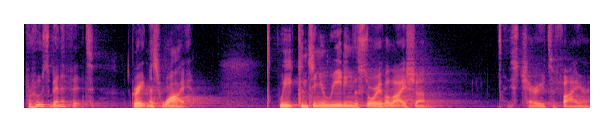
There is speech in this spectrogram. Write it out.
For whose benefit? Greatness, why? We continue reading the story of Elisha, these chariots of fire.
